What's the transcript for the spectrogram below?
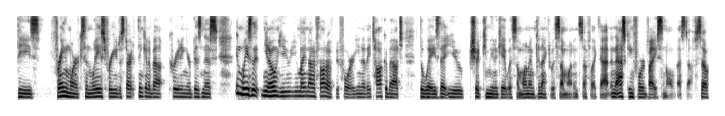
these frameworks and ways for you to start thinking about creating your business in ways that you know you you might not have thought of before you know they talk about the ways that you should communicate with someone and connect with someone and stuff like that and asking for advice and all of that stuff so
